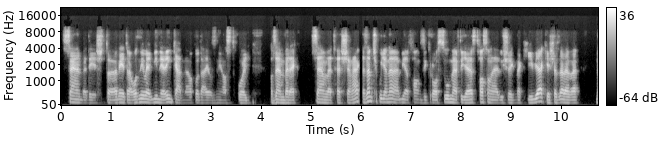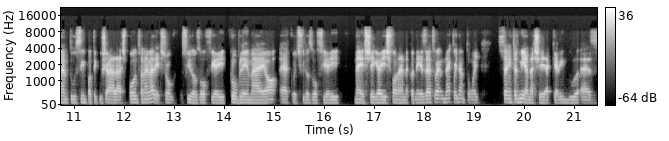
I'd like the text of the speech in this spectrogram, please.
szenvedést létrehozni, vagy minél inkább megakadályozni azt, hogy az emberek szenvedhessenek. Ez nem csak ugye nem miatt hangzik rosszul, mert ugye ezt haszonelvűségnek hívják, és ez eleve nem túl szimpatikus álláspont, hanem elég sok filozófiai problémája, erkölcsfilozófiai nehézsége is van ennek a nézetnek, vagy nem tudom, hogy szerinted milyen esélyekkel indul ez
